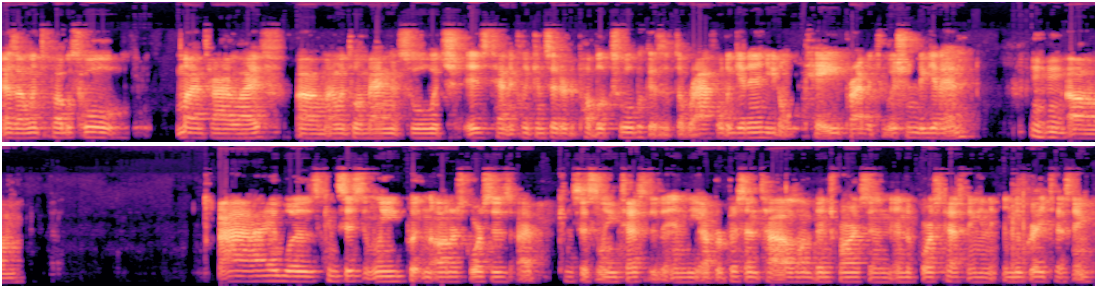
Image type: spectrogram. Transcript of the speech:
As I went to public school my entire life, um, I went to a magnet school, which is technically considered a public school because it's a raffle to get in. You don't pay private tuition to get in. hmm Um, I was consistently put in honors courses. I consistently tested in the upper percentiles on benchmarks and, and of course testing and, and the grade testing.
